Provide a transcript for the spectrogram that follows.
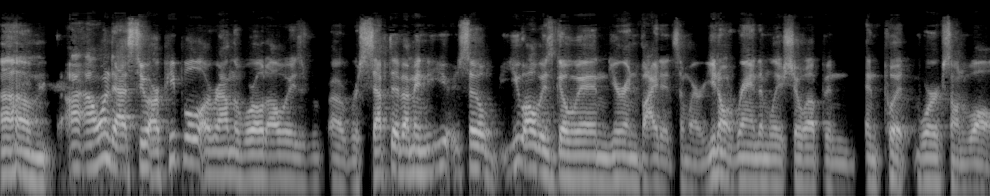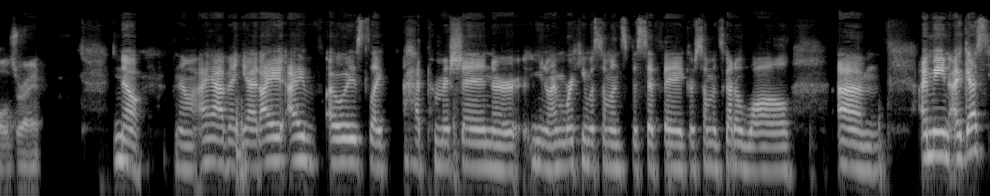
um, I, I, wanted to ask too: Are people around the world always uh, receptive? I mean, you, so you always go in, you're invited somewhere. You don't randomly show up and and put works on walls, right? No, no i haven't yet i i've always like had permission or you know i'm working with someone specific or someone's got a wall um i mean i guess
